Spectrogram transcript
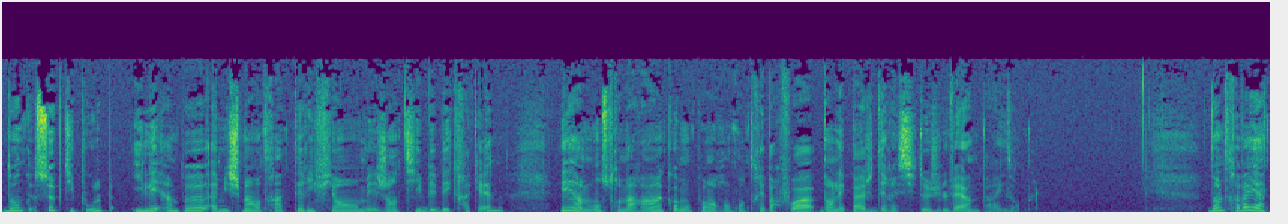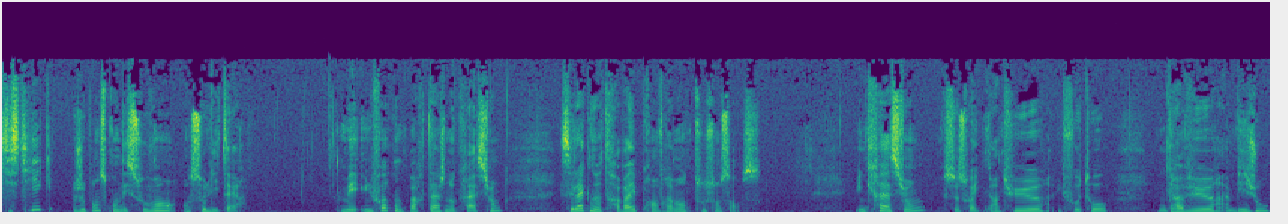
Donc ce petit poulpe, il est un peu à mi-chemin entre un terrifiant mais gentil bébé kraken et un monstre marin comme on peut en rencontrer parfois dans les pages des récits de Jules Verne par exemple. Dans le travail artistique, je pense qu'on est souvent en solitaire. Mais une fois qu'on partage nos créations, c'est là que notre travail prend vraiment tout son sens. Une création, que ce soit une peinture, une photo, une gravure, un bijou,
